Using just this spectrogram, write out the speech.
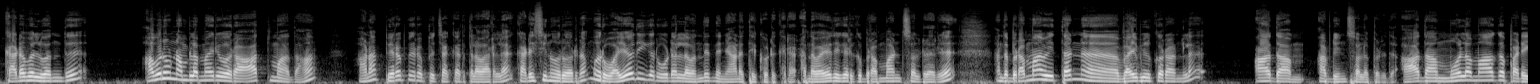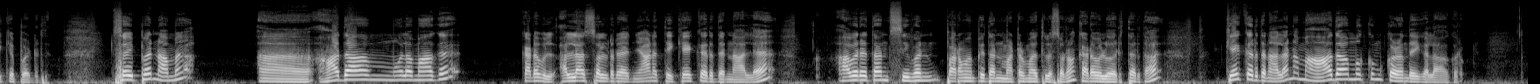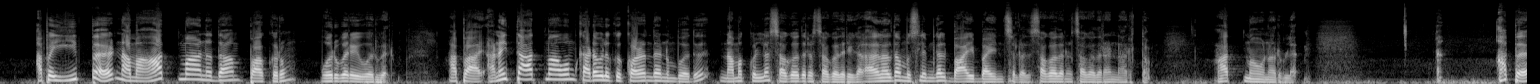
கடவுள் வந்து அவரும் நம்மள மாதிரி ஒரு ஆத்மா தான். ஆனால் பிறப்பிறப்பு சக்கரத்தில் வரல. கடைசி நூறு வருடம் ஒரு வயோதிகர் உடலில் வந்து இந்த ஞானத்தை கொடுக்குறார். அந்த வயோதிகருக்கு பிரம்மான்னு சொல்கிறாரு அந்த பிரம்மாவைத்தான் பைபிள் குரானில் ஆதாம் அப்படின்னு சொல்லப்படுது. ஆதாம் மூலமாக படைக்கப்படுது. ஸோ இப்போ நாம் ஆதாம் மூலமாக கடவுள் அல்லாஹ் சொல்கிற ஞானத்தை கேட்கறதுனால அவரை தான் சிவன் பரமபிதான் மற்ற மதத்தில் சொல்கிறோம் கடவுள் ஒருத்தர் தான். கேட்கறதுனால நம்ம ஆதாமுக்கும் குழந்தைகள் ஆகிறோம் அப்போ இப்போ நம்ம ஆத்மானு தான் பார்க்குறோம் ஒருவரை ஒருவர். அப்போ அனைத்து ஆத்மாவும் கடவுளுக்கு குழந்தைன்னும் போது நமக்குள்ள சகோதர சகோதரிகள் அதனால தான் முஸ்லீம்கள் பாய் பாய்ன்னு சொல்கிறது சகோதரன் சகோதரன் அர்த்தம். ஆத்ம உணர்வில். அப்போ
